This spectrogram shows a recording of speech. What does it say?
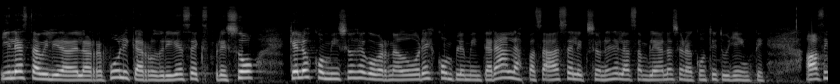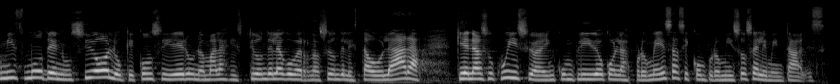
y la estabilidad de la República. Rodríguez expresó que los comicios de gobernadores complementarán las pasadas elecciones de la Asamblea Nacional Constituyente. Asimismo, denunció lo que considera una mala gestión de la gobernación del estado Lara, quien a su juicio ha incumplido con las promesas y compromisos elementales.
